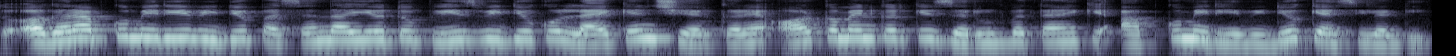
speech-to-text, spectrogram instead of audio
तो अगर आपको मेरी ये वीडियो पसंद आई हो तो प्लीज़ वीडियो को लाइक एंड शेयर करें और कमेंट करके ज़रूर बताएँ कि आपको मेरी ये वीडियो कैसी लगी।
